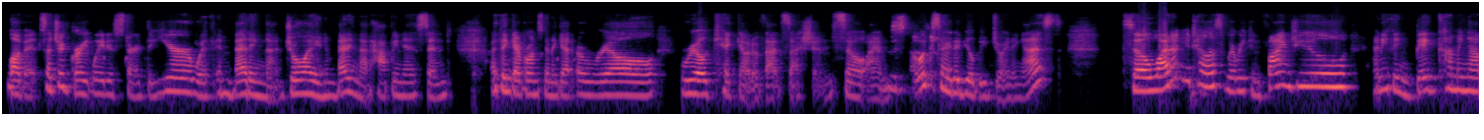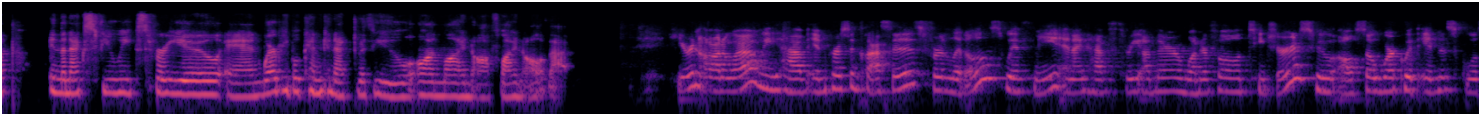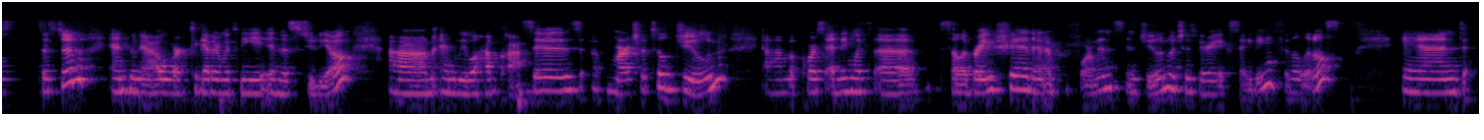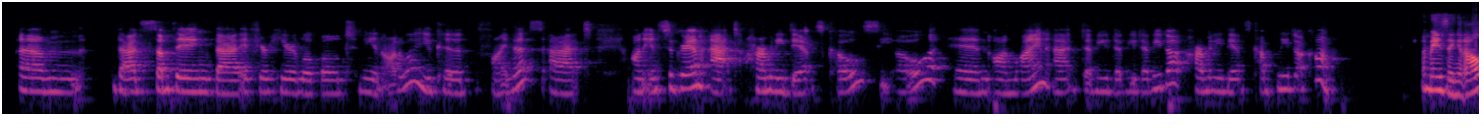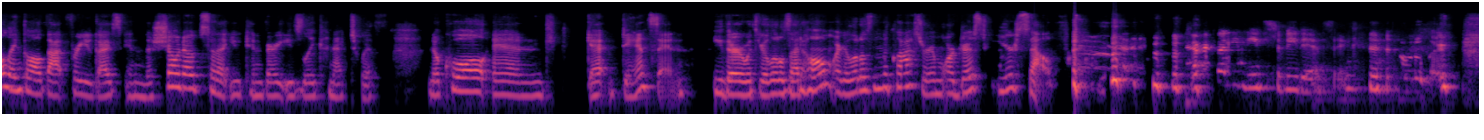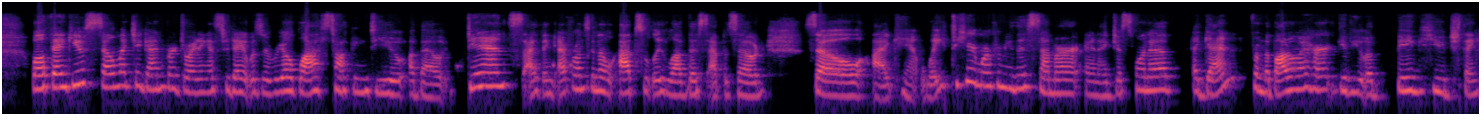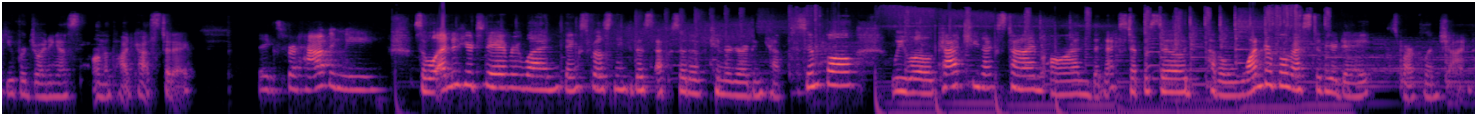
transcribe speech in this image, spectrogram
Love it. Such a great way to start the year with embedding that joy and embedding that happiness. And I think everyone's going to get a real, real kick out of that session. So I'm mm-hmm. so excited you'll be joining us. So why don't you tell us where we can find you, anything big coming up in the next few weeks for you, and where people can connect with you online, offline, all of that? Here in Ottawa, we have in person classes for littles with me, and I have three other wonderful teachers who also work within the school system and who now work together with me in the studio. Um, and we will have classes March until June. Um, of course, ending with a celebration and a performance in June, which is very exciting for the littles. And um, that's something that if you're here local to me in Ottawa, you could find us at on Instagram at Harmony Dance Co. Co. and online at www.harmonydancecompany.com. Amazing. And I'll link all that for you guys in the show notes so that you can very easily connect with Nicole and get dancing, either with your littles at home or your littles in the classroom or just yourself. Everybody needs to be dancing. totally. Well, thank you so much again for joining us today. It was a real blast talking to you about dance. I think everyone's going to absolutely love this episode. So I can't wait to hear more from you this summer. And I just want to, again, from the bottom of my heart, give you a big, huge thank you for joining us on the podcast today. Thanks for having me. So we'll end it here today, everyone. Thanks for listening to this episode of Kindergarten Kept Simple. We will catch you next time on the next episode. Have a wonderful rest of your day. Sparkle and shine.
